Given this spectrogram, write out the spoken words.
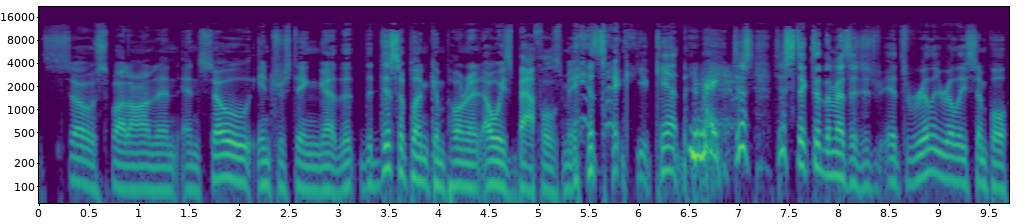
so spot on and, and so interesting. Uh, the the discipline component always baffles me. It's like you can't Right. just just stick to the message. It's, it's really really simple.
